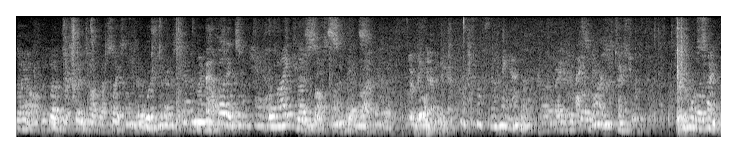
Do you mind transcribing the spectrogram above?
They are, but don't just spend time by say something they wish to. They may not. Well, it's politeness. It's, We'll be going again. Nothing here. That's one. Thanks, George. Do you want to say? And,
